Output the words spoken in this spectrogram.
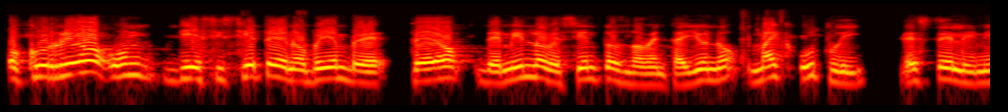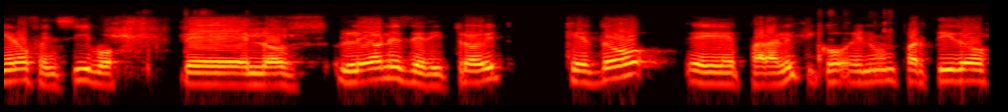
Ocurrió un 17 de noviembre, pero de 1991, Mike Utley, este liniero ofensivo de los Leones de Detroit, quedó eh, paralítico en un partido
